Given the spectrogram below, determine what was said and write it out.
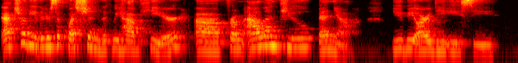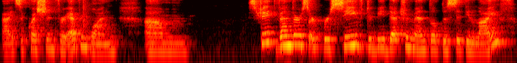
Actually, there's a question that we have here uh, from Alan Q. Pena, UBRDEC. Uh, it's a question for everyone. Um, Street vendors are perceived to be detrimental to city life,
